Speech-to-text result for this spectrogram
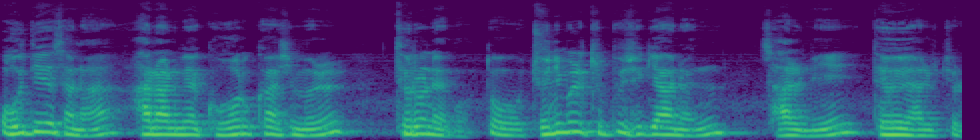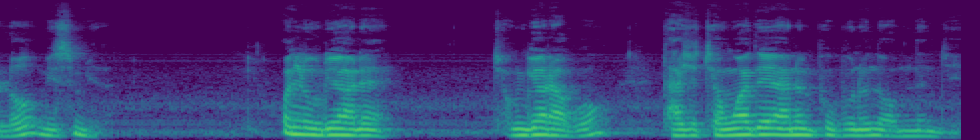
어디에서나 하나님의 거룩하심을 드러내고 또 주님을 기쁘시게 하는 삶이 되어야 할 줄로 믿습니다. 오늘 우리 안에 정결하고 다시 정화되어야 하는 부분은 없는지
